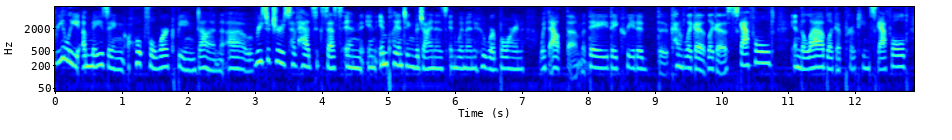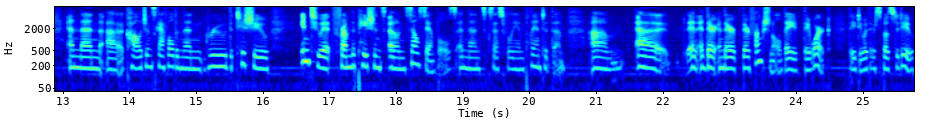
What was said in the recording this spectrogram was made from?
really amazing, hopeful work being done. Uh, researchers have had success in, in implanting vaginas in women who were born without them. They they created the, kind of like a like a scaffold in the lab, like a protein scaffold, and then a collagen scaffold, and then grew the tissue into it from the patient's own cell samples and then successfully implanted them. Um, uh, and, and, they're and they're they're functional. They they work. They do what they're supposed to do.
